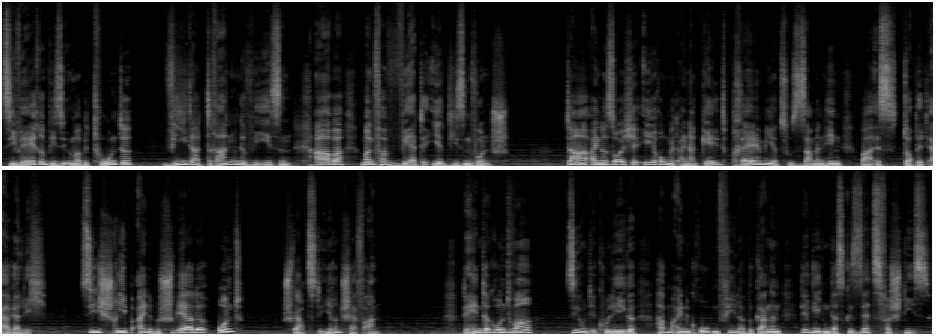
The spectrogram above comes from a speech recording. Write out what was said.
Sie wäre, wie sie immer betonte, wieder dran gewesen, aber man verwehrte ihr diesen Wunsch. Da eine solche Ehrung mit einer Geldprämie zusammenhing, war es doppelt ärgerlich. Sie schrieb eine Beschwerde und schwärzte ihren Chef an. Der Hintergrund war, sie und ihr Kollege haben einen groben Fehler begangen, der gegen das Gesetz verstieß.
